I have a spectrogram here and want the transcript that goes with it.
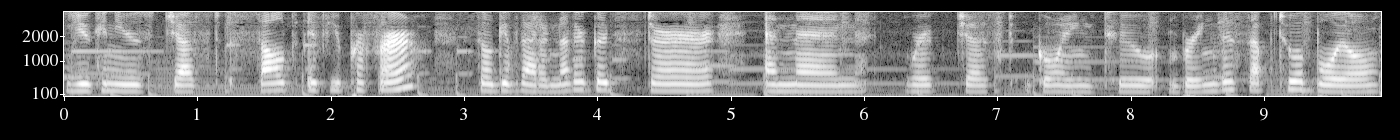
you can use just salt if you prefer. So give that another good stir and then we're just going to bring this up to a boil.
